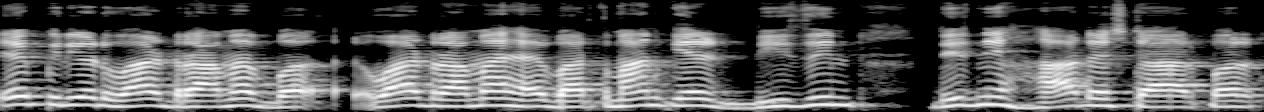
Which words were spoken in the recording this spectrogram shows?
एक period war drama war drama है। वर्तमान के डिजन, डिज्नी हॉट स्टार पर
